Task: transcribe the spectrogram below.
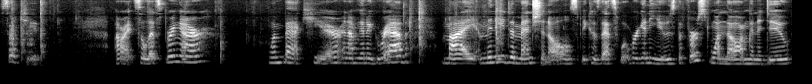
So cute. All right, so let's bring our one back here, and I'm going to grab my mini dimensionals because that's what we're going to use. The first one, though, I'm going to do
